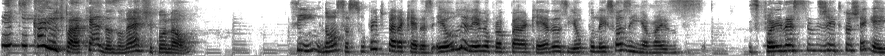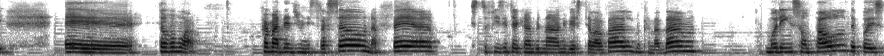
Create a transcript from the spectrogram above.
e que caiu de paraquedas no México ou não? Sim, nossa, super de paraquedas. Eu levei meu próprio paraquedas e eu pulei sozinha, mas foi desse jeito que eu cheguei. É... Então vamos lá. Formada em administração, na FEA, fiz intercâmbio na Université Laval, no Canadá. Morei em São Paulo, depois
